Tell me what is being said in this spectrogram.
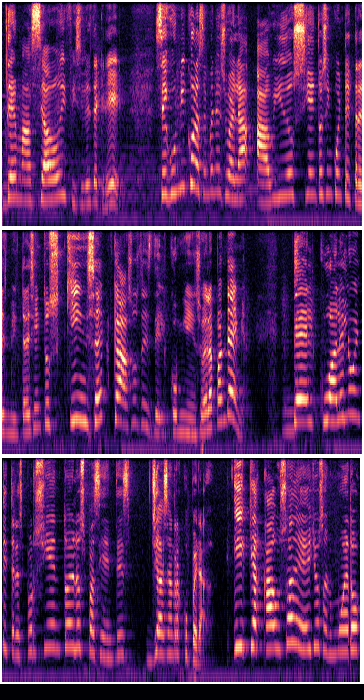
demasiado difíciles de creer. Según Nicolás en Venezuela, ha habido 153.315 casos desde el comienzo de la pandemia, del cual el 93% de los pacientes ya se han recuperado y que a causa de ellos han muerto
